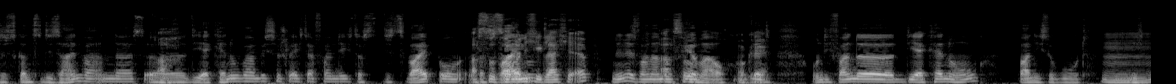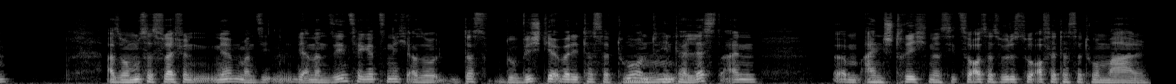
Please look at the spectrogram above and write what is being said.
das ganze Design war anders. Äh, Ach. die Erkennung war ein bisschen schlechter, fand ich. Das, die Swipe, Ach das so, ist aber Swipen- nicht die gleiche App? Nee, nee, es war eine andere so, Firma auch komplett. okay. Und ich fand, äh, die Erkennung war nicht so gut. Nicht, Mhm. Also man muss das vielleicht, wenn, ja, man sieht, die anderen sehen es ja jetzt nicht. Also das, du wischst ja über die Tastatur und Mhm. hinterlässt einen, ähm, einen Strich. Und das sieht so aus, als würdest du auf der Tastatur malen.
